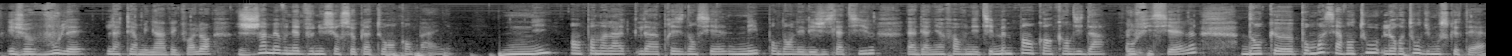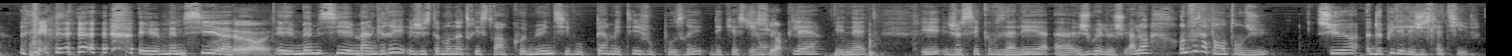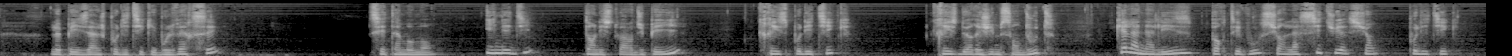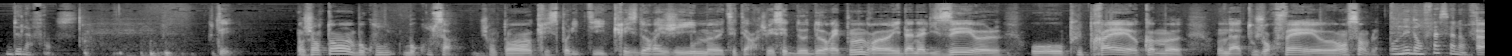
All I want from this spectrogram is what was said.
Et je voulais la terminer avec vous. Alors, jamais vous n'êtes venu sur ce plateau en campagne ni pendant la, présidentielle, ni pendant les législatives. La dernière fois, vous n'étiez même pas encore candidat officiel. Donc, euh, pour moi, c'est avant tout le retour du mousquetaire. et même si, euh, et même si, et malgré justement notre histoire commune, si vous permettez, je vous poserai des questions claires et nettes. Et je sais que vous allez euh, jouer le jeu. Alors, on ne vous a pas entendu sur depuis les législatives. Le paysage politique est bouleversé. C'est un moment inédit dans l'histoire du pays, crise politique, crise de régime sans doute. Quelle analyse portez-vous sur la situation politique de la France? Écoutez, j'entends beaucoup, beaucoup ça. J'entends crise politique, crise de régime, etc. Je vais essayer de, répondre euh, et d'analyser euh, au, plus près, euh, comme on a toujours fait ensemble. On est d'en face à l'info.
